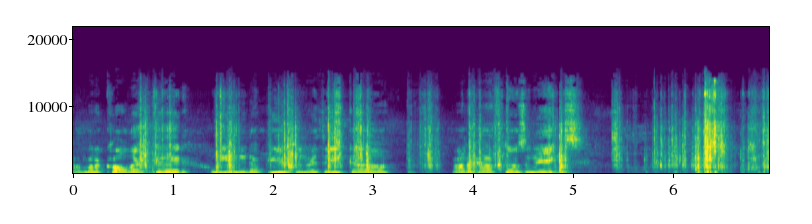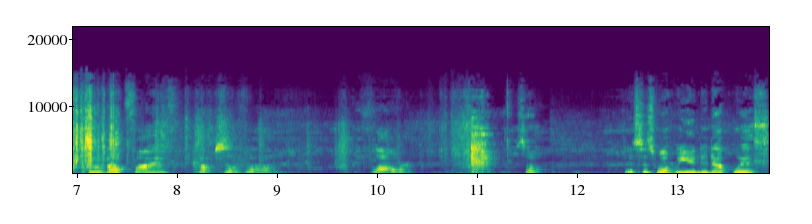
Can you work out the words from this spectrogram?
I'm going to call that good. We ended up using, I think, uh, about a half dozen eggs to about five cups of uh, flour. So this is what we ended up with.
